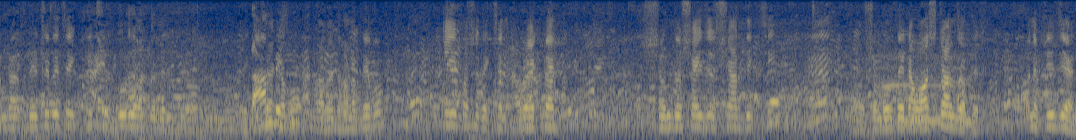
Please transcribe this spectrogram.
আমরা বেছে বেছে কিছু গরু আপনাদের। দেখাবো দামে ধারণা দেব। এই পাশে দেখছেন আরও একটা সুন্দর সাইজের সার দেখছি। সম্ভবত এটা অস্টাল জাতের মানে ফ্রিজিয়ান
